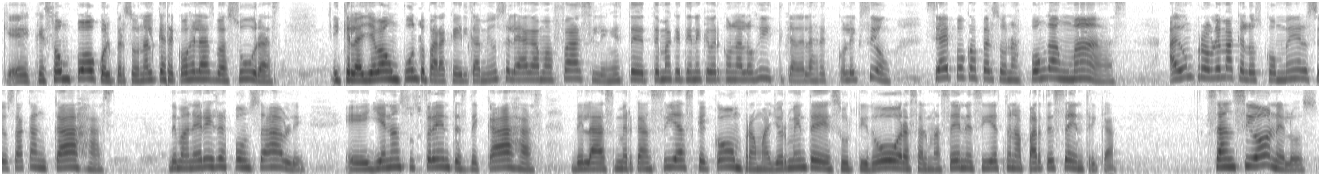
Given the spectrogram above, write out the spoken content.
que, son poco, el personal que recoge las basuras y que la lleva a un punto para que el camión se le haga más fácil en este tema que tiene que ver con la logística de la recolección. Si hay pocas personas, pongan más. Hay un problema que los comercios sacan cajas de manera irresponsable, eh, llenan sus frentes de cajas de las mercancías que compran, mayormente surtidoras, almacenes y esto en la parte céntrica, sanciónelos,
